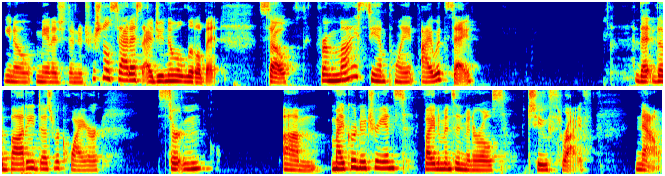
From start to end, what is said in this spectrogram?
you know, manage their nutritional status, I do know a little bit. So, from my standpoint, I would say that the body does require certain um, micronutrients, vitamins, and minerals to thrive. Now,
